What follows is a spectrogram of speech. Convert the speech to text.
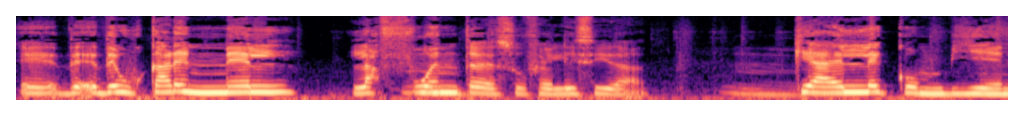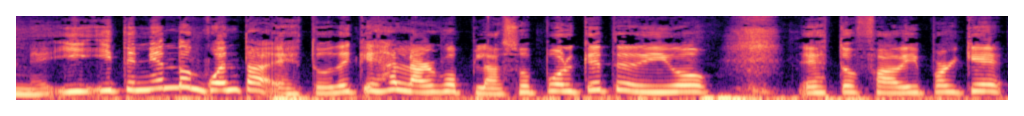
eh, de, de, buscar en él la fuente mm. de su felicidad mm. que a él le conviene. Y, y, teniendo en cuenta esto, de que es a largo plazo, ¿por qué te digo esto, Fabi? Porque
